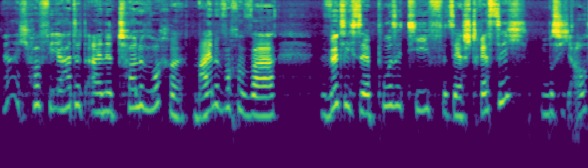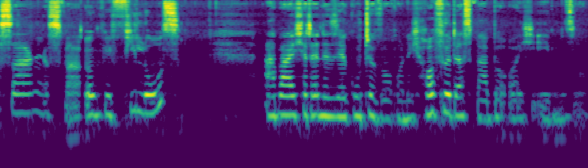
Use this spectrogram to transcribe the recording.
ja, ich hoffe, ihr hattet eine tolle Woche. Meine Woche war wirklich sehr positiv, sehr stressig, muss ich auch sagen. Es war irgendwie viel los. Aber ich hatte eine sehr gute Woche und ich hoffe, das war bei euch ebenso.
